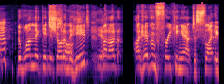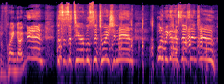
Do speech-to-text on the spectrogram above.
the one that gets Gets shot, in the head. Yeah. But I'd I'd have him freaking out just slightly before and going, "Man, this is a terrible situation, man. What are we got ourselves into?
